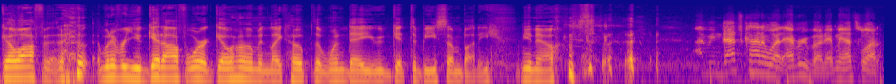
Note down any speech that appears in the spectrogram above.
Go off whenever you get off work. Go home and like hope that one day you get to be somebody. You know. I mean, that's kind of what everybody. I mean, that's what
